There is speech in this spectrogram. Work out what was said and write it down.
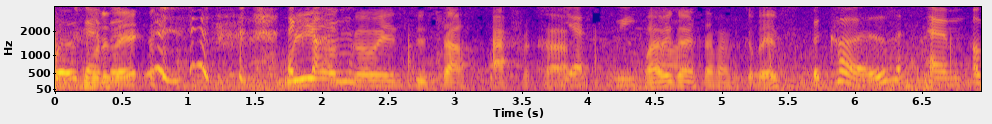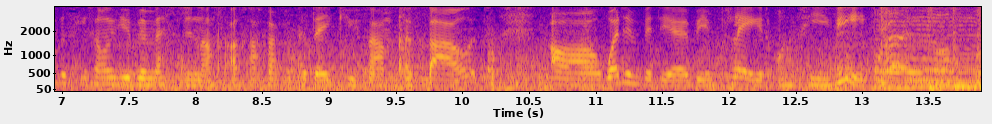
what is it? we are going to South Africa. Yes, we Why are we going to South Africa, babe? because um, obviously some of you have been messaging us, our South Africa Deku fam, about our wedding video being played on TV.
